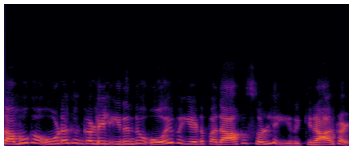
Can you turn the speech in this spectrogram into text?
சமூக ஊடகங்களில் இருந்து ஓய்வு எடுப்பதாக சொல்லி இருக்கிறார்கள்.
